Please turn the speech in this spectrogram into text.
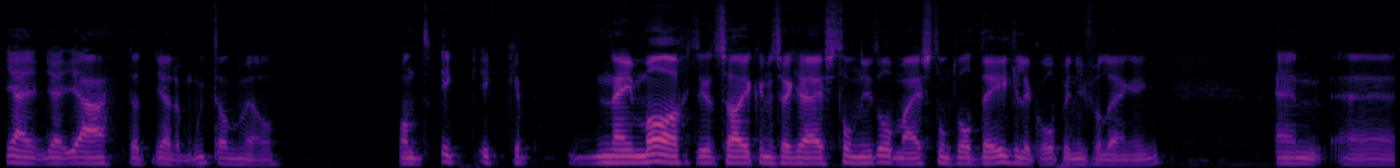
ja, ja, ja, dat, ja, dat moet dan wel. Want ik, ik heb... Neymar, dat zou je kunnen zeggen, hij stond niet op, maar hij stond wel degelijk op in die verlenging. En eh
